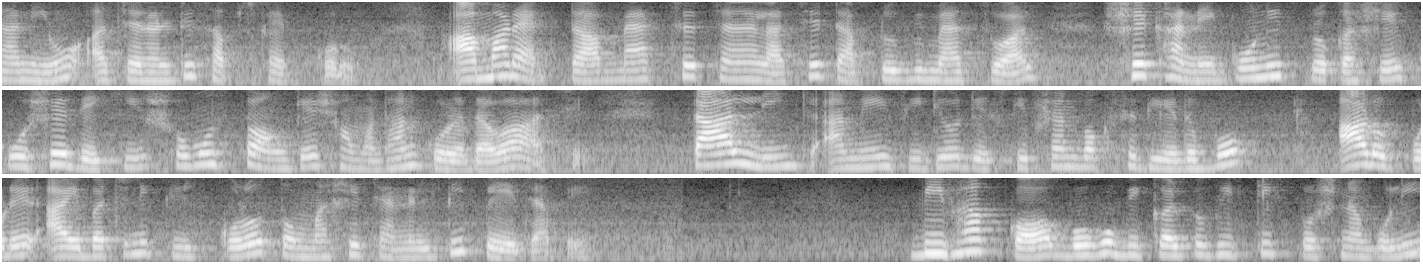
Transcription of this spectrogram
জানিও আর চ্যানেলটি সাবস্ক্রাইব করো। আমার একটা ম্যাথসের চ্যানেল আছে ডাব্লিউবি ম্যাথস ওয়ার্ল্ড সেখানে গণিত প্রকাশের কোষে দেখির সমস্ত অঙ্কের সমাধান করে দেওয়া আছে। তার লিঙ্ক আমি এই ভিডিও ডিসক্রিপশন বক্সে দিয়ে দেবো। আর ওপরের আই বাটনে ক্লিক করো, তোমরা সেই চ্যানেলটি পেয়ে যাবে। বিভাগ ক, বহু বিকল্প ভিত্তিক প্রশ্নাবলী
